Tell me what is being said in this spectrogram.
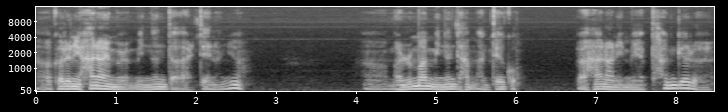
어, 그러니 하나님을 믿는다 할 때는요, 어, 말로만 믿는다 하면 안 되고, 그 하나님의 판결을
